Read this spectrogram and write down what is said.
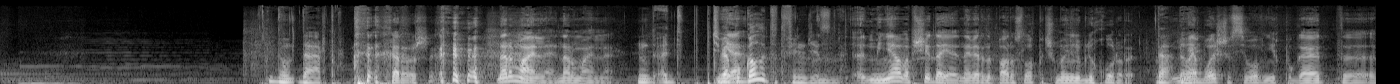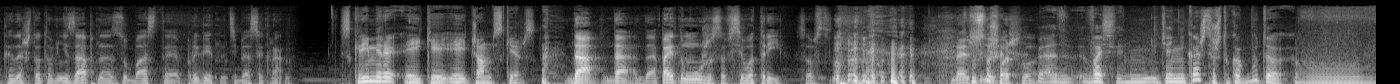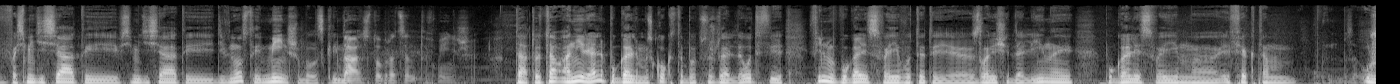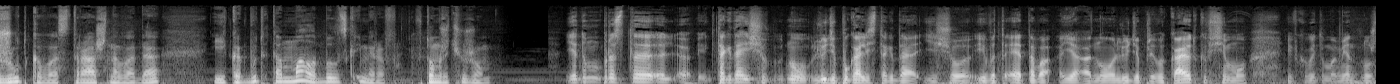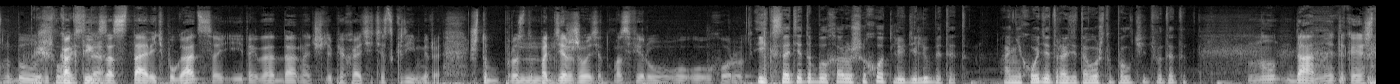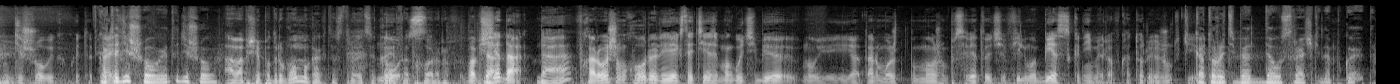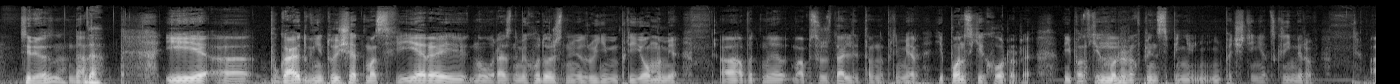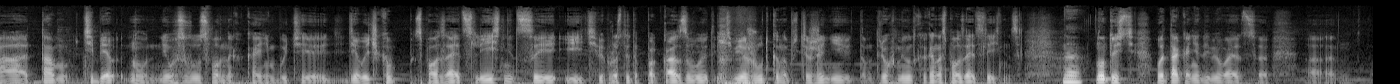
Ну, да, Артур. Хорошее. Нормальное, нормальное. Н- а Тебя Я- пугал этот фильм в детстве? Меня вообще, да, я, наверное, пару слов, почему я не люблю хорроры. Да, Меня давай. больше всего в них пугают, э, когда что-то внезапно зубастое прыгает на тебя с экрана. Скримеры, а.к.а. jump scares. Да, да, да. Поэтому ужасов всего три, собственно. Дальше не слушай, пошло. А, Вася, н- тебе не кажется, что как будто в 80-е, в 70-е, 90-е меньше было скримеров? Да, сто процентов меньше. Да, то там они реально пугали, мы сколько с тобой обсуждали, да, вот фи- фильмы пугали своей вот этой э, зловещей долиной, пугали своим э, эффектом жуткого, страшного, да, и как будто там мало было скримеров в том же «Чужом». Я думаю, просто э, тогда еще, ну, люди пугались тогда еще и вот этого, а я, но люди привыкают ко всему, и в какой-то момент нужно было уже Пришлось, как-то да. их заставить пугаться, и тогда, да, начали пихать эти скримеры, чтобы просто М. поддерживать атмосферу у- у- у хоррора. И, кстати, это был хороший ход, люди любят это. Они ходят ради того, чтобы получить вот этот... Ну, да, но это, конечно, дешевый какой-то кайф. Это дешево, это дешево. А вообще по-другому как-то строится Ну, кайф от с- хорроров? Вообще, да. Да? В хорошем хорроре. Я, кстати, могу тебе, ну, и Атар может, можем посоветовать фильмы без скримеров, которые жуткие. Которые тебя до усрачки, да, пугают. Серьезно? Да. Да. И э, пугают гнетущей атмосферой, ну, разными художественными другими приемами. А, вот мы обсуждали там, например, японские хорроры. В японских М. хоррорах, в принципе, не- не- почти нет скримеров. А там тебе, ну, условно, какая-нибудь э, девочка сползает с лестницы, и тебе просто это показывают, и тебе жутко на протяжении там трех минут, как она сползает с лестницы. Да. Ну, то есть, вот так они добиваются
